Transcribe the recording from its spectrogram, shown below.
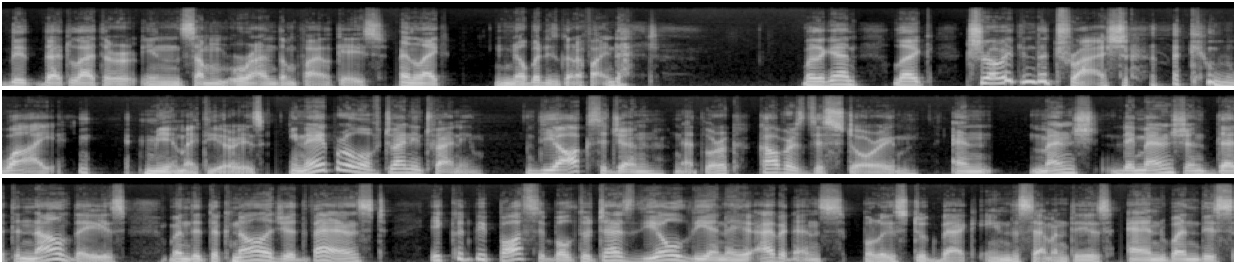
the, that letter in some random file case. And like, nobody's gonna find that. but again, like, throw it in the trash. like, why? Me and my theories. In April of 2020, the Oxygen network covers this story, and men- they mentioned that nowadays, when the technology advanced, it could be possible to test the old DNA evidence police took back in the 70s. And when this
